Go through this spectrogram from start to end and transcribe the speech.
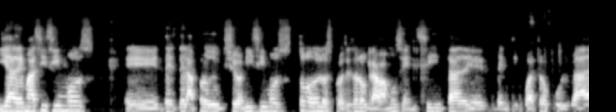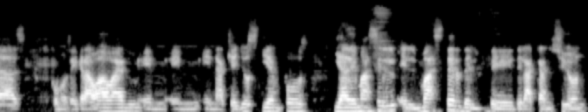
Y además hicimos eh, desde la producción hicimos todos los procesos, lo grabamos en cinta de 24 pulgadas, como se grababa en, en, en, aquellos tiempos, y además el, el máster de, de, la canción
